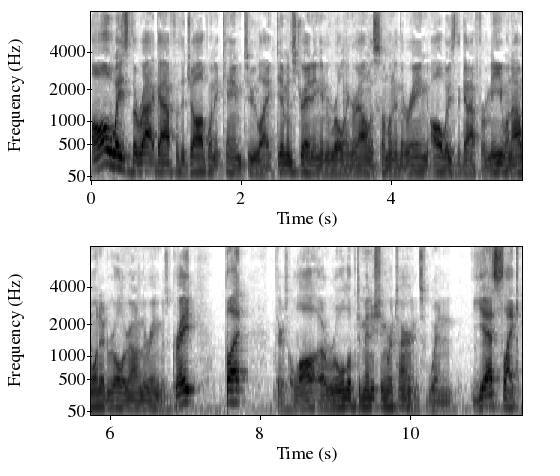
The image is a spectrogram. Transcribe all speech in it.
Always the right guy for the job when it came to like demonstrating and rolling around with someone in the ring. Always the guy for me when I wanted to roll around in the ring was great. But there's a law, a rule of diminishing returns. When yes, like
